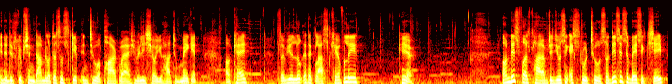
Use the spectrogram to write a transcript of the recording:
in the description down below just to skip into a part where I really show you how to make it. Okay, so if you look at the glass carefully, here. On this first part, I'm just using extrude tool. So this is the basic shape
